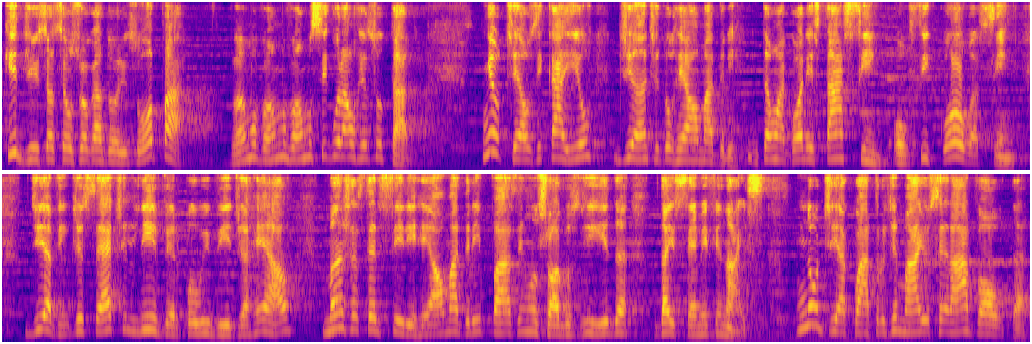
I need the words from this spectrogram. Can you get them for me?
que disse aos seus jogadores: "Opa, Vamos, vamos, vamos segurar o resultado. E o Chelsea caiu diante do Real Madrid. Então agora está assim, ou ficou assim. Dia 27, Liverpool e Vídea Real, Manchester City e Real Madrid fazem os jogos de ida das semifinais. No dia 4 de maio será a volta.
